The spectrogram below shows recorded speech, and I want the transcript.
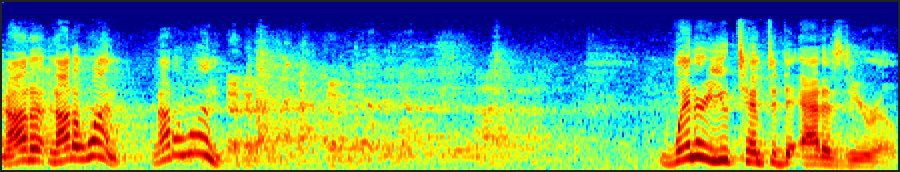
Not a, not a one. Not a one. when are you tempted to add a zero?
